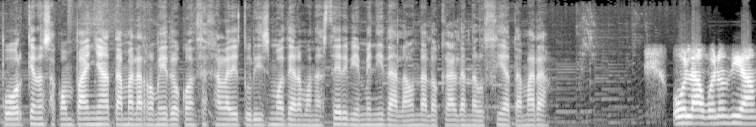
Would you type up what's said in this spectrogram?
porque nos acompaña Tamara Romero, concejala de Turismo de Al Monaster. Bienvenida a la onda local de Andalucía, Tamara. Hola, buenos días.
